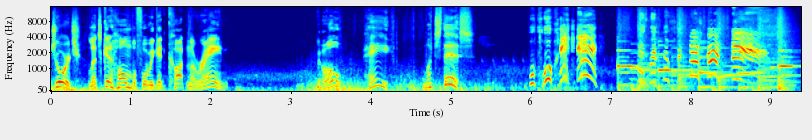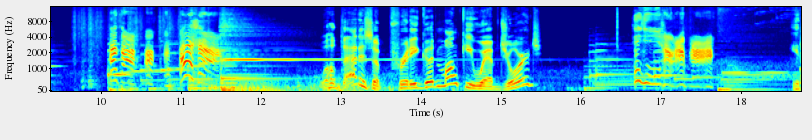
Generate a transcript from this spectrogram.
George, let's get home before we get caught in the rain. Oh, hey, what's this? Well, that is a pretty good monkey web, George. It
